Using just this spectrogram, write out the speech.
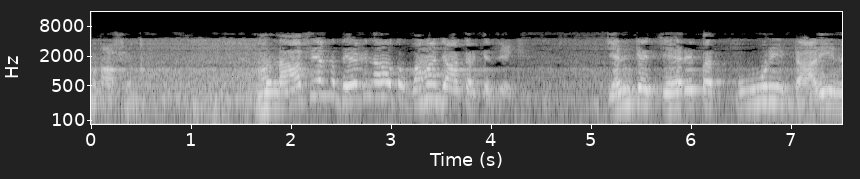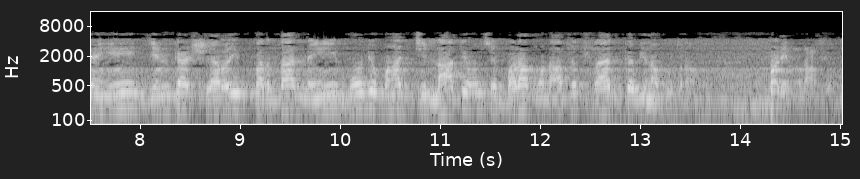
منافق منافق دیکھنا ہو تو وہاں جا کر کے دیکھیں۔ جن کے چہرے پر پوری داڑھی نہیں، جن کا شرعی پردہ نہیں، وہ جو وہاں چلاتے ان سے بڑا منافق شاید کبھی نہ گزرا ہو۔ بڑے منافق۔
